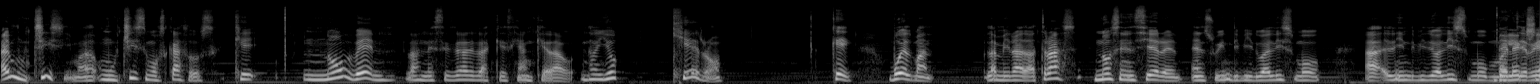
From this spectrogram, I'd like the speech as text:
hay muchísimas, muchísimos casos que no ven las necesidades de las que se han quedado. No, yo quiero que vuelvan la mirada atrás, no se encierren en su individualismo, ah, el individualismo Del éxito,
